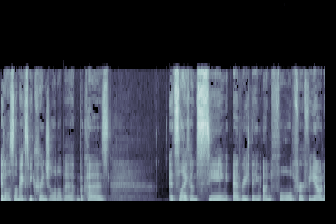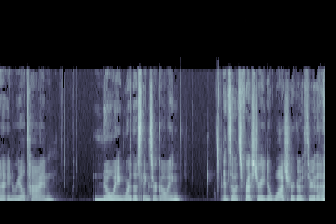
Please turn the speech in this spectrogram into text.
It also makes me cringe a little bit because it's like I'm seeing everything unfold for Fiona in real time, knowing where those things are going. And so it's frustrating to watch her go through them.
